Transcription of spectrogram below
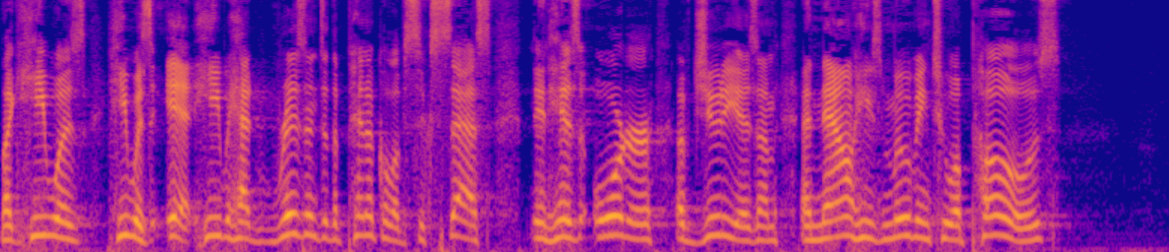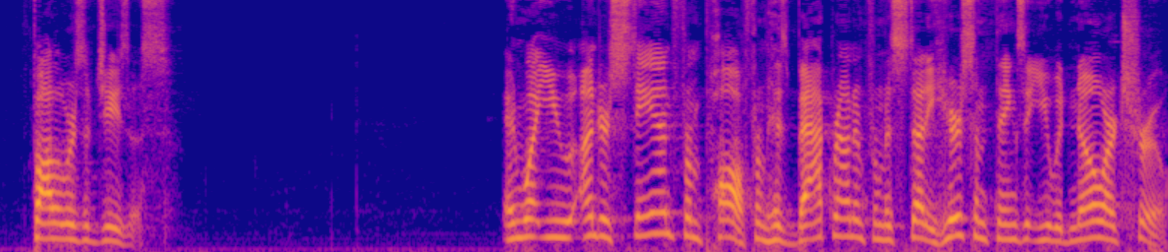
Like he was he was it. He had risen to the pinnacle of success in his order of Judaism and now he's moving to oppose followers of Jesus. And what you understand from Paul, from his background and from his study, here's some things that you would know are true.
